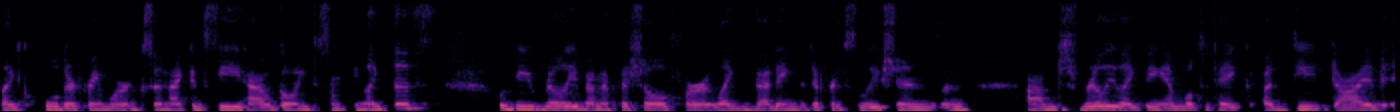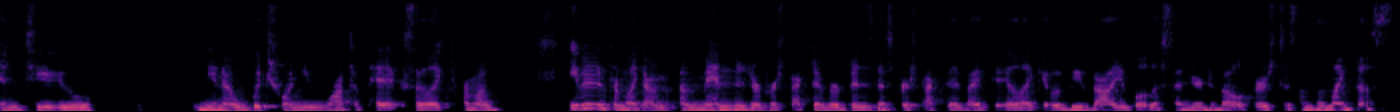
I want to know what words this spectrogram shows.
like older frameworks, and I can see how going to something like this would be really beneficial for like vetting the different solutions and um, just really like being able to take a deep dive into you know which one you want to pick so like from a even from like a, a manager perspective or business perspective i feel like it would be valuable to send your developers to something like this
